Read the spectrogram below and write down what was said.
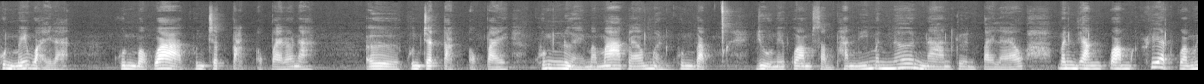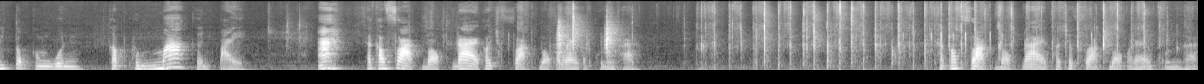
คุณไม่ไหวละคุณบอกว่าคุณจะตัดออกไปแล้วนะ เออ คุณจะตัดออกไป คุณเหนื่อยมามากแล้วเหมือนคุณแบบ อยู่ในความสัมพันธ์นี้มันเนิ่นนานเกินไปแล้ว มันยังความเครียดความวิตกกังวลกับคุณมากเกินไปอะถ้าเขาฝากบอกได้เขาจะฝากบอกอะไรกับคุณคะถ้าเขาฝากบอกได้เขาจะฝากบอกอะไรกับคุณคะ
